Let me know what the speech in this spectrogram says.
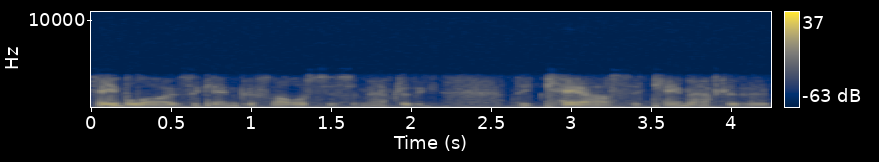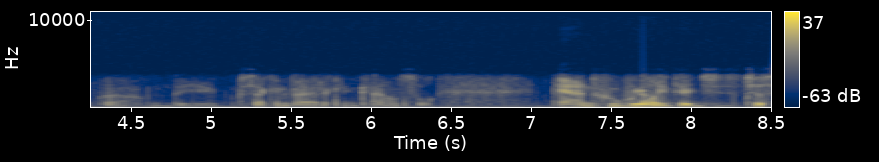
stabilize again Catholicism after the the chaos that came after the uh, the Second Vatican Council, and who really did just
